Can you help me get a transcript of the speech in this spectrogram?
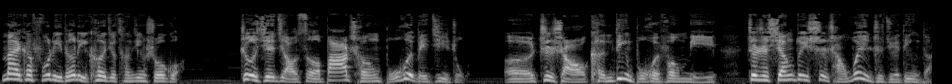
麦克弗里德里克就曾经说过，这些角色八成不会被记住，呃，至少肯定不会风靡，这是相对市场位置决定的。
